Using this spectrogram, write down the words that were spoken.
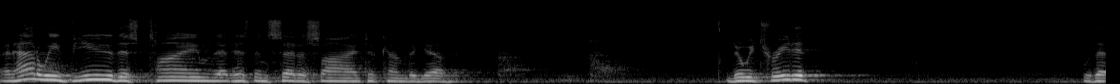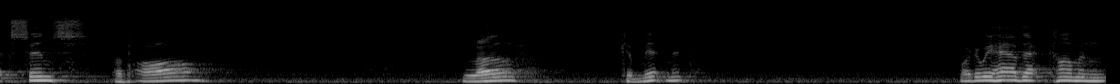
And how do we view this time that has been set aside to come together? Do we treat it with that sense of all love, commitment? Or do we have that commonness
